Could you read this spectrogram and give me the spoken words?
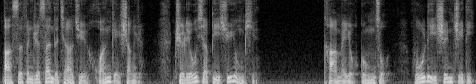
把四分之三的家具还给商人，只留下必需用品。他没有工作，无立身之地，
